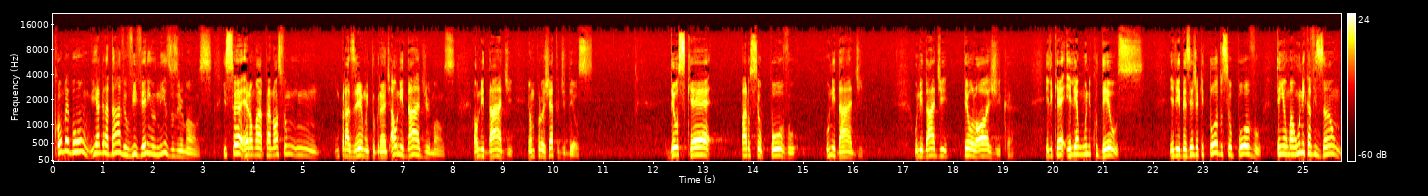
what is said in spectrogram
como é bom e agradável viverem unidos os irmãos. Isso é, era uma, para nós foi um, um prazer muito grande. A unidade, irmãos, a unidade é um projeto de Deus. Deus quer para o seu povo unidade, unidade teológica. Ele quer, ele é um único Deus. Ele deseja que todo o seu povo tenha uma única visão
